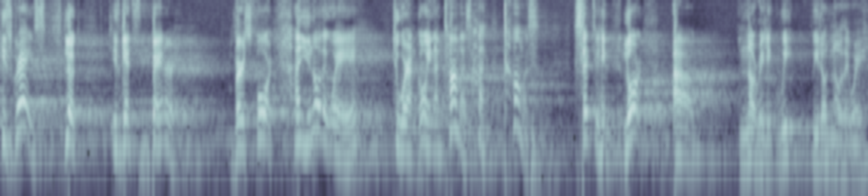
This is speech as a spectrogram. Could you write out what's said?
his grace. Look, it gets better. Verse 4 And you know the way to where I'm going. And Thomas, Thomas said to him, Lord, uh, not really. We, we don't know the way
